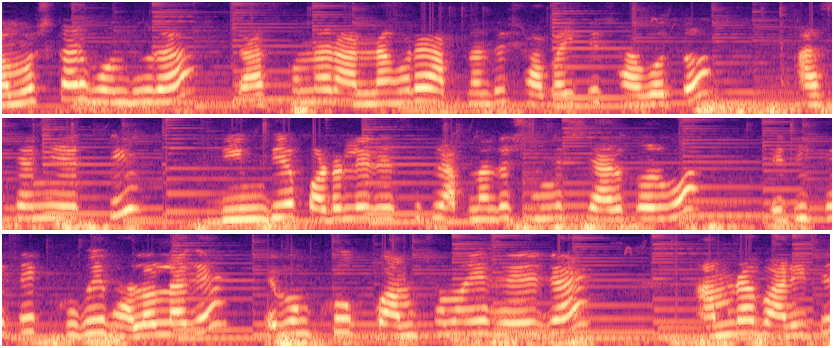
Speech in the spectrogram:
নমস্কার বন্ধুরা, রাজকন্যা রান্নাঘরে আপনাদের সবাইকে স্বাগত। আজকে আমি একটি ডিম দিয়ে পটলের রেসিপি আপনাদের সঙ্গে শেয়ার করব। এটি খেতে খুবই ভালো লাগে এবং খুব কম সময়ে হয়ে যায়। আমরা বাড়িতে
